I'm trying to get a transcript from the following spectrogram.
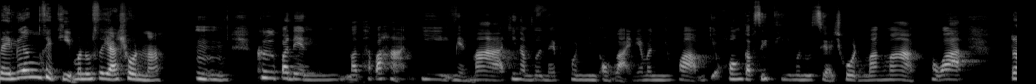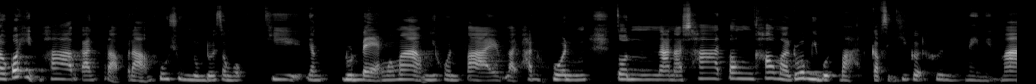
ในเรื่องสิทธิมนุษยชนนะอืมอืมคือประเด็นรัฐประหารที่เมียนมาที่นำโดยนายพลมินอองหลายเนี่ยมันมีความเกี่ยวข้องกับสิทธิมนุษยชนมาก ๆ เพราะว่า เราก็เห็นภาพการปราบปรามผู้ชุมนุมโดยสงบที่ยังรุนแรงมากๆ มีคนตายหลายพันคน จนนานาชาติต้องเข้ามาร่วมมีบทบาทกับสิ่งที่เกิดขึ้นในเมียนมา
